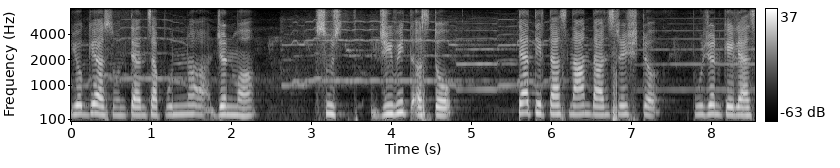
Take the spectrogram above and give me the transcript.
योग्य असून त्यांचा पुन्हा जन्म सुजीवित असतो. त्या तीर्थात स्नान दान श्रेष्ठ पूजन केल्यास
